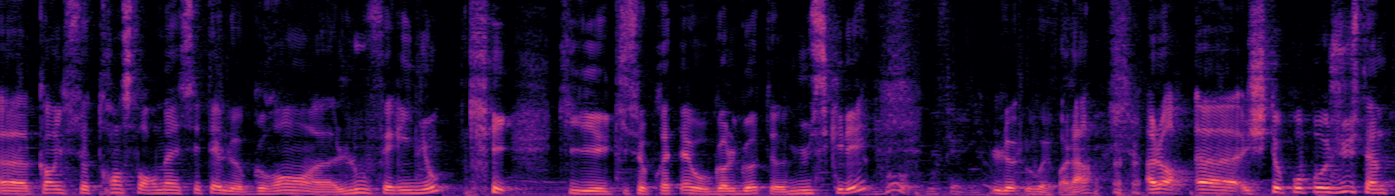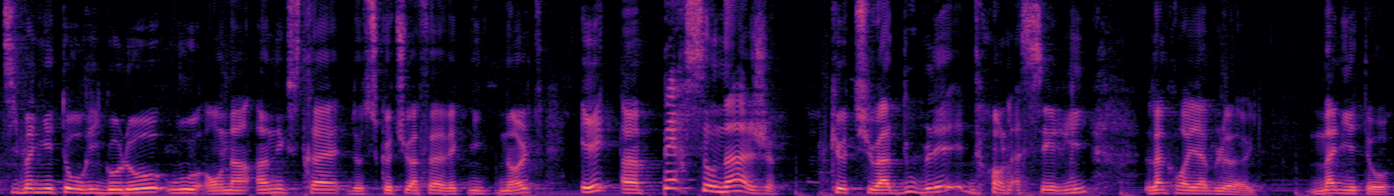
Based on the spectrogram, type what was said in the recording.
Euh, quand il se transformait, c'était le grand euh, Lou Ferrigno qui, qui, qui se prêtait au Golgoth musclé. Le, ouais, voilà. Alors, euh, je te propose juste un petit magnéto rigolo où on a un extrait de ce que tu as fait avec Nick Nolte et un personnage que tu as doublé dans la série L'incroyable Hulk. Magnéto.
